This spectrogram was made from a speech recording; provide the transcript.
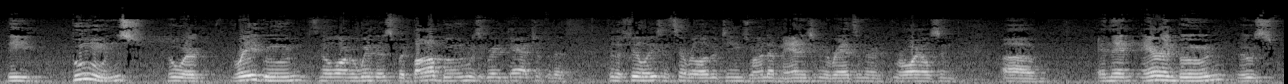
The Boones, who are Ray Boone, is no longer with us, but Bob Boone was a great catcher for the for the Phillies and several other teams. Wound up managing the Reds and the Royals and um, and then Aaron Boone, whose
